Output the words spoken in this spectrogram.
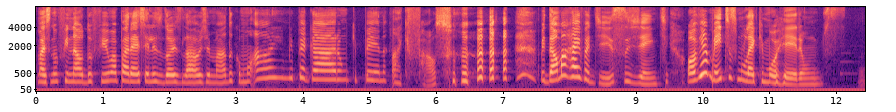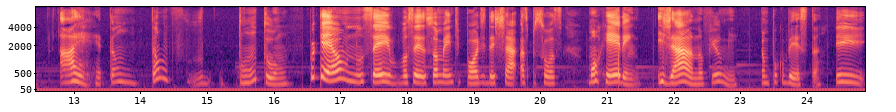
mas no final do filme aparece eles dois lá algemados como, ai, me pegaram, que pena. Ai, que falso. me dá uma raiva disso, gente. Obviamente os moleques morreram Ai, é tão. tão. tonto. Porque eu não sei, você somente pode deixar as pessoas morrerem. E já no filme é um pouco besta. E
